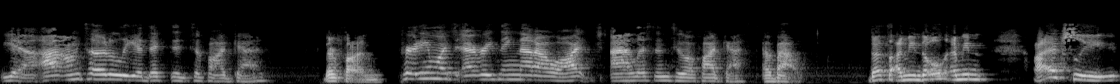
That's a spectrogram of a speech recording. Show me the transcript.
Yeah, I'm totally addicted to podcasts. They're fun. Pretty much everything that I watch, I listen to a podcast about. That's, I mean, the only, I mean, I actually,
